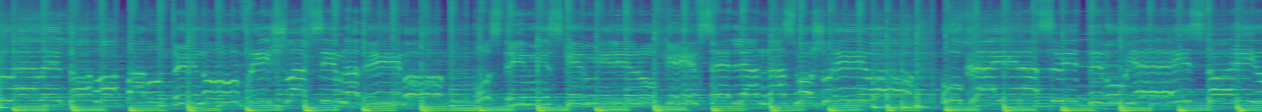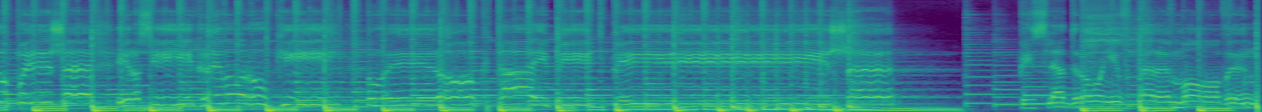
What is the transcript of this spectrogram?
Плели довго павутину, вийшла всім на диво. Гострі мізки, вмілі руки, все Після дронів перемовин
